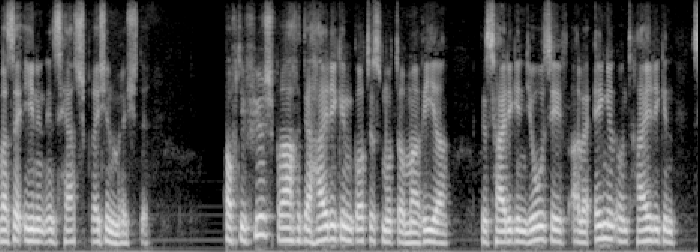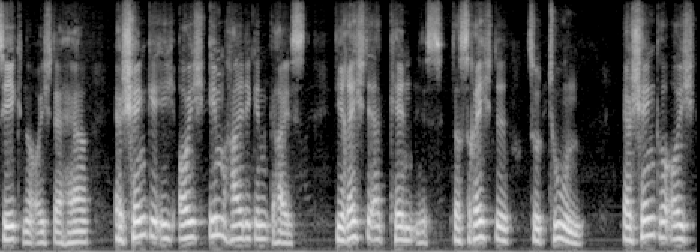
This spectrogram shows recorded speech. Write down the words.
was er ihnen ins Herz sprechen möchte. Auf die Fürsprache der heiligen Gottesmutter Maria, des heiligen Josef, aller Engel und Heiligen, segne euch der Herr, erschenke ich euch im Heiligen Geist die rechte Erkenntnis, das Rechte zu tun, erschenke euch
